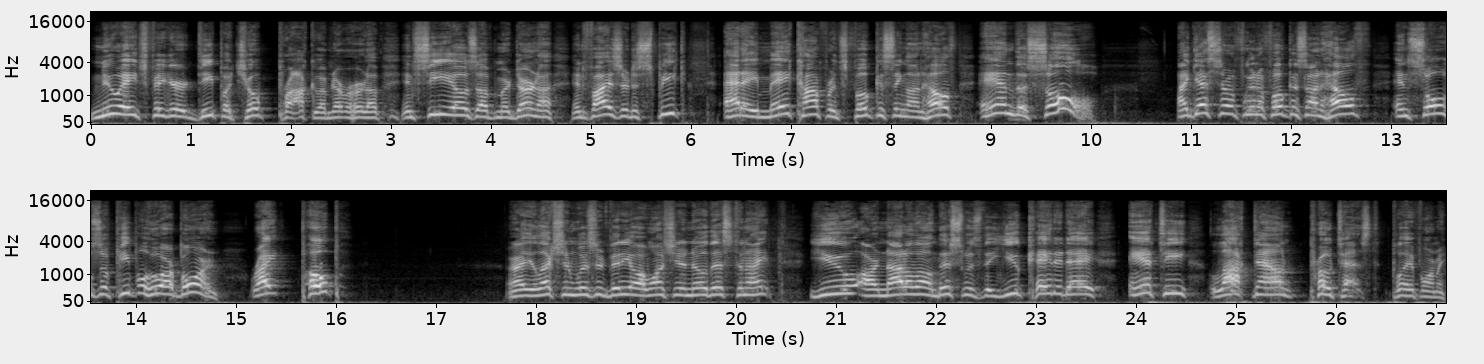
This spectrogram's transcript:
New Age figure Deepak Chopra, who I've never heard of, and CEOs of Moderna and Pfizer to speak at a May conference focusing on health and the soul. I guess so if we're going to focus on health and souls of people who are born, right, Pope? All right, the election wizard video. I want you to know this tonight. You are not alone. This was the UK Today anti lockdown protest. Play it for me.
